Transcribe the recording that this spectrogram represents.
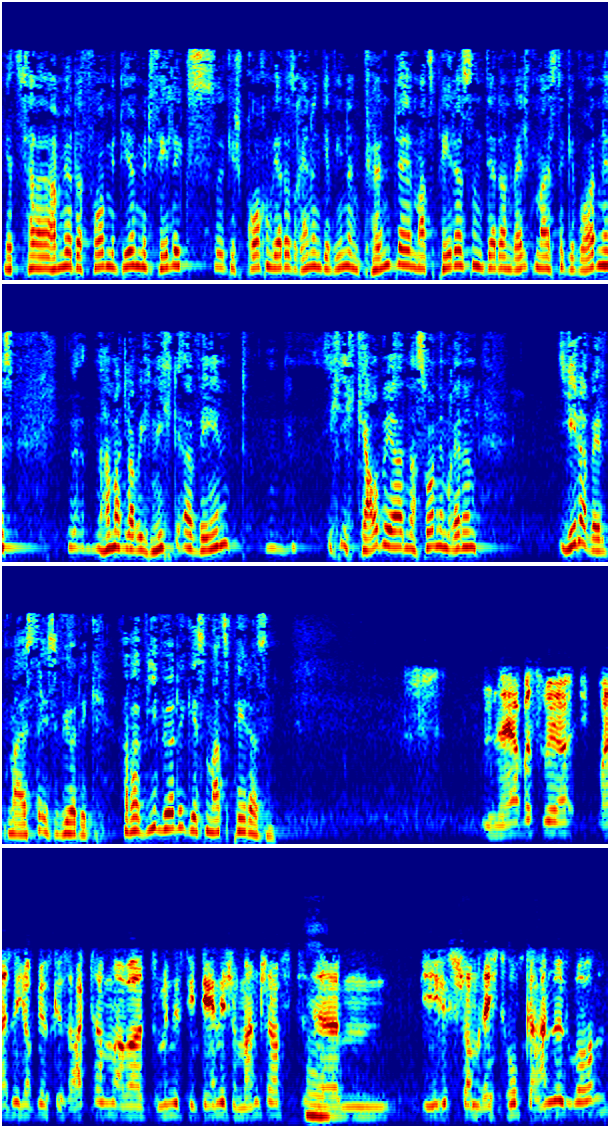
Jetzt äh, haben wir davor mit dir mit Felix äh, gesprochen, wer das Rennen gewinnen könnte. Mats Pedersen, der dann Weltmeister geworden ist, äh, haben wir, glaube ich, nicht erwähnt. Ich, ich glaube ja, nach so einem Rennen, jeder Weltmeister ist würdig. Aber wie würdig ist Mats Pedersen? Naja, was wir, ich weiß nicht, ob wir es gesagt haben, aber zumindest die dänische Mannschaft, Hm. ähm, die ist schon recht hoch gehandelt worden,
